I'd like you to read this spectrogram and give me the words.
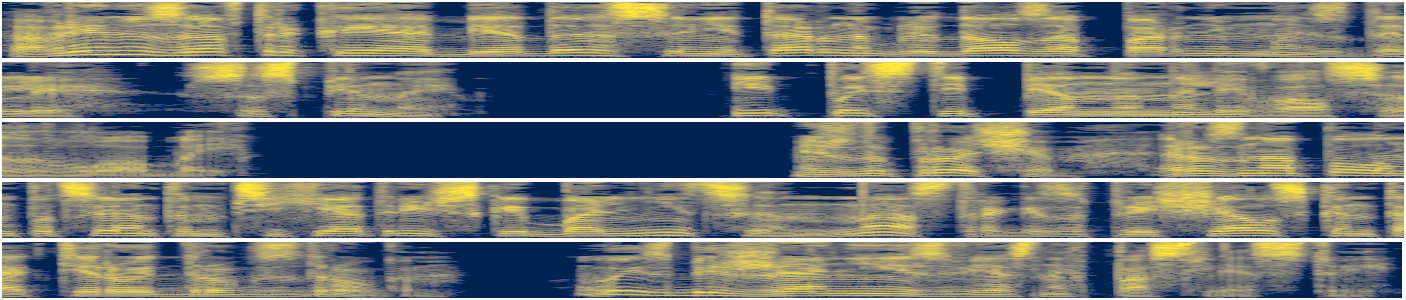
Во время завтрака и обеда санитар наблюдал за парнем издали, со спины, и постепенно наливался злобой. Между прочим, разнополым пациентам психиатрической больницы настрого запрещалось контактировать друг с другом, во избежание известных последствий.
